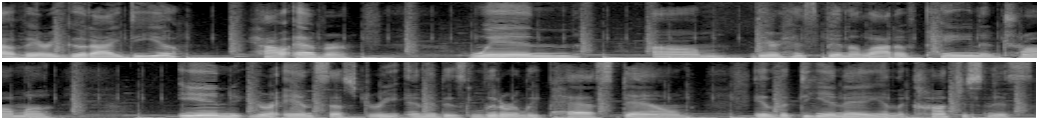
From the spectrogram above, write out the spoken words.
a very good idea. However, when um, there has been a lot of pain and trauma in your ancestry and it is literally passed down in the DNA and the consciousness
